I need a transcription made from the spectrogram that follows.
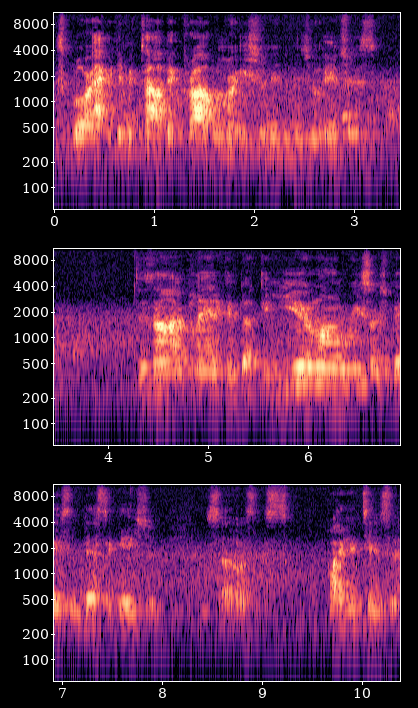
explore academic topic, problem, or issue in individual interest design, plan, and conduct a year-long research-based investigation. So it's, it's quite intensive.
